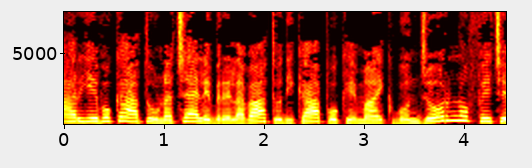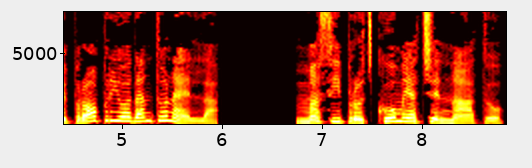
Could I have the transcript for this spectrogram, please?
Ha rievocato una celebre lavato di capo che Mike Bongiorno fece proprio ad Antonella. Ma si pro come accennato,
